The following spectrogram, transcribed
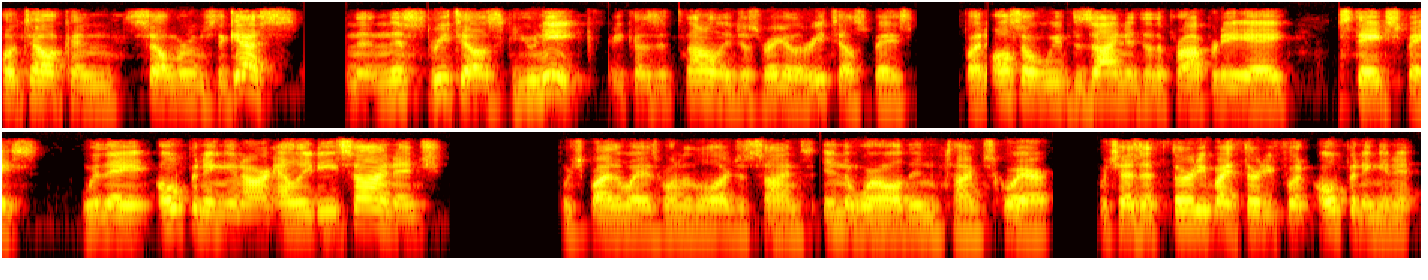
hotel can sell rooms to guests. And then this retail is unique because it's not only just regular retail space, but also we've designed into the property a stage space with a opening in our LED signage which by the way is one of the largest signs in the world in Times Square, which has a 30 by 30 foot opening in it.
